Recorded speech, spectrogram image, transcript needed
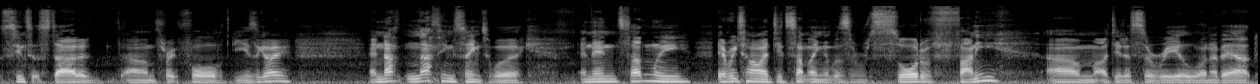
since it started um, three, four years ago, and no, nothing seemed to work. And then suddenly, every time I did something that was sort of funny, um, I did a surreal one about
